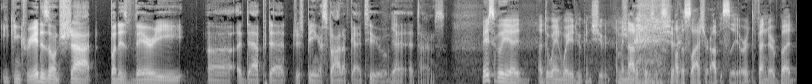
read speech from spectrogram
he can create his own shot, but is very uh, adept at just being a spot up guy too Yeah. at, at times. basically a, a Dwyane Wade who can shoot. I mean, not as good as a, of a slasher, obviously, or a defender, but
